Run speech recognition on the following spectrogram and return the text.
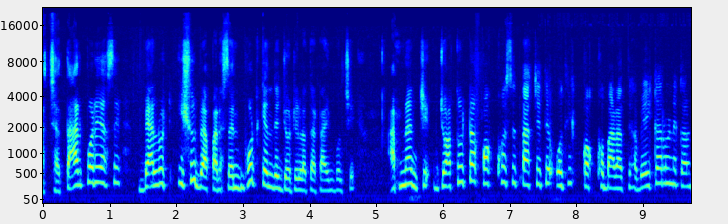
আচ্ছা তারপরে আছে ব্যালট ইস্যুর ব্যাপার আছে। ভোট কেন্দ্রের জটিলতাটা আমি বলছি। আপনার যে যতটা কক্ষ আছে তার চাইতে অধিক কক্ষ বাড়াতে হবে। এই কারণে কারণ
